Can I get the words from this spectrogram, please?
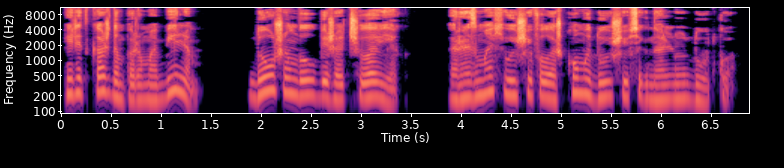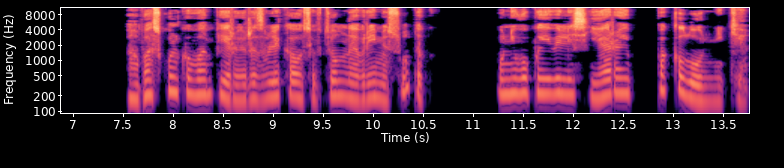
перед каждым паромобилем должен был бежать человек, размахивающий флажком и дующий в сигнальную дудку. А поскольку вампир развлекался в темное время суток, у него появились ярые поклонники,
